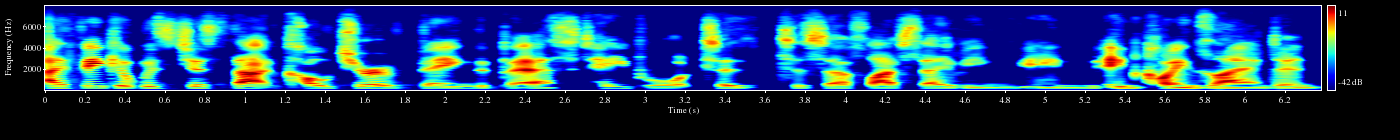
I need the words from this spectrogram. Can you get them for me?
I think it was just that culture of being the best he brought to, to surf life saving in, in Queensland and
